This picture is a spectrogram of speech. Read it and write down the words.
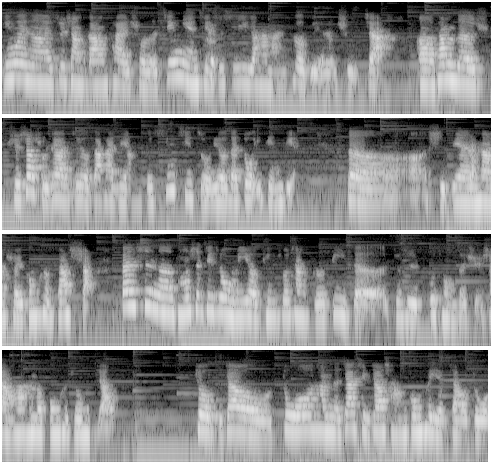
因为呢，就像刚刚派说的，今年其实是一个还蛮特别的暑假，呃，他们的学校暑假只有大概两个星期左右，再多一点点。的呃时间，那所以功课比较少，但是呢，同时其实我们也有听说，像隔壁的，就是不同的学校的话，他们的功课就会比较就比较多，他们的假期比较长，功课也比较多。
